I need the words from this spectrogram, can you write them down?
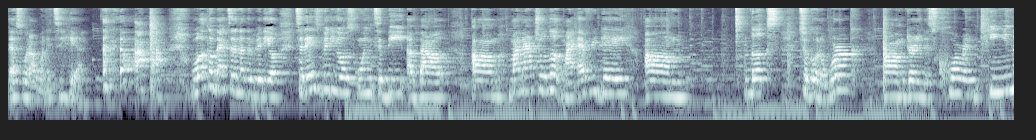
that's what I wanted to hear. Welcome back to another video. Today's video is going to be about um, my natural look, my everyday um, looks to go to work um, during this quarantine.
